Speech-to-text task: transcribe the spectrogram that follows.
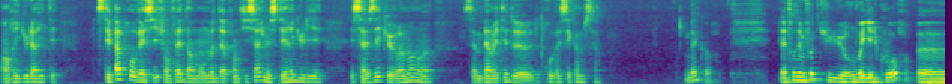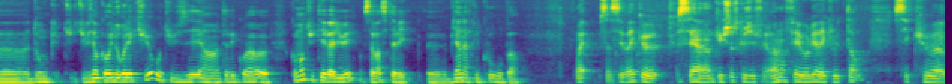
en régularité. C'était pas progressif en fait dans mon mode d'apprentissage, mais c'était régulier. Et ça faisait que vraiment, euh, ça me permettait de, progresser comme ça. D'accord. La troisième fois que tu revoyais le cours, euh, donc tu, faisais encore une relecture ou tu faisais un. T'avais quoi euh, Comment tu t'évaluais? Savoir si tu avais bien appris le cours ou pas Ouais, ça c'est vrai que c'est quelque chose que j'ai fait, vraiment fait évoluer avec le temps. C'est que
